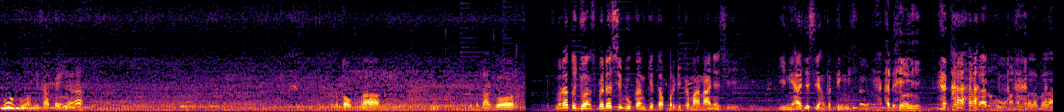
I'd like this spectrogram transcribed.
Uh, wangi satenya. Ketoprak. Ketagor. Sebenarnya tujuan sepeda sih bukan kita pergi ke mananya sih ini aja sih yang penting nih. Ada Gol. ini. Baru makan bala-bala.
